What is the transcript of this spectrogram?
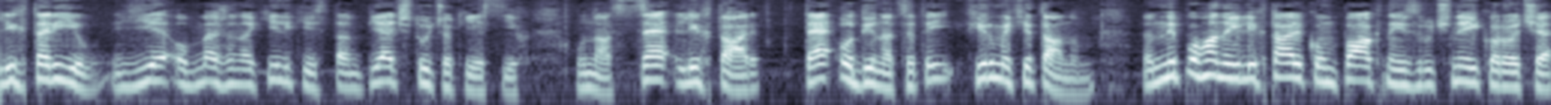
Ліхтарів є обмежена кількість, там 5 штучок є їх у нас. Це ліхтар Т-11 фірми Титаном. Непоганий ліхтар, компактний, зручний, коротше,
